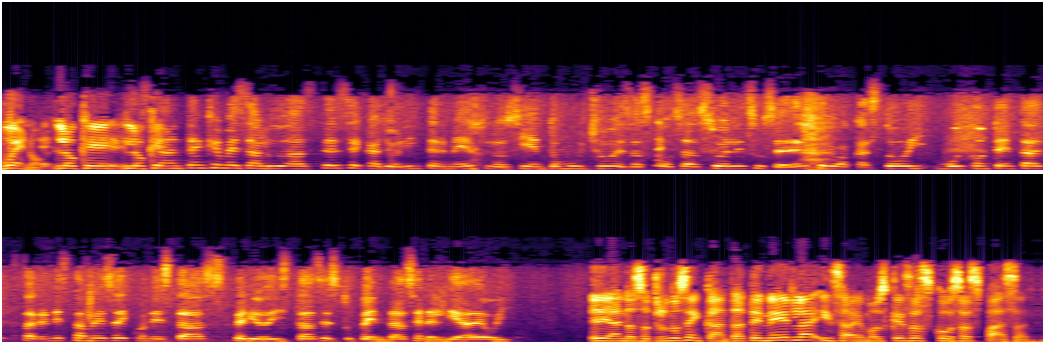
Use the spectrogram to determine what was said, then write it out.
Bueno, eh, lo que... En el lo instante en que me saludaste se cayó el internet. Lo siento mucho. Esas cosas suelen suceder, pero acá estoy muy contenta de estar en esta mesa y con estas periodistas estupendas en el día de hoy. Eh, a nosotros nos encanta tenerla y sabemos que esas cosas pasan.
